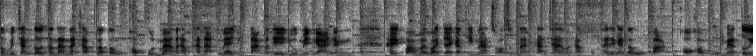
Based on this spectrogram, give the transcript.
ต้องเป็นช่างต้นเท่านั้นนะครับก็ต้องขอบคุณมากนะครับ ขนาดแม่อยู่ต่างประเทศอยู่อเมริกายังให้ความไว้วางใจกับทีมงานสอสุนันท์การช่างนะครับ ผมถ้าอย่างนั้นต้องฝากขอขอบคุณแม่ตุ้ย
